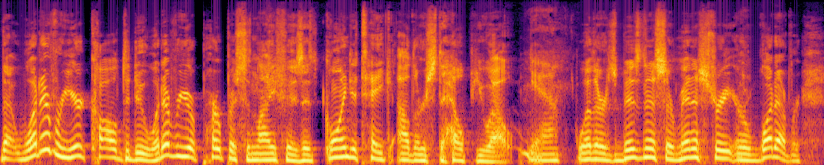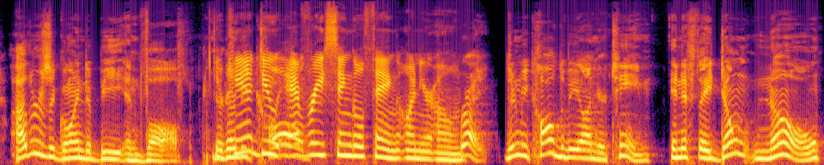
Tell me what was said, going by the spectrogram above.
that whatever you're called to do, whatever your purpose in life is, it's going to take others to help you out. Yeah. Whether it's business or ministry or whatever, others are going to be involved. They're You going can't to be do every single thing on your own. Right. They're going to be called to be on your team. And if they don't know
